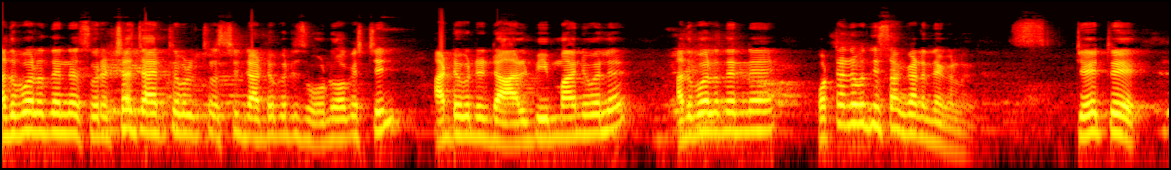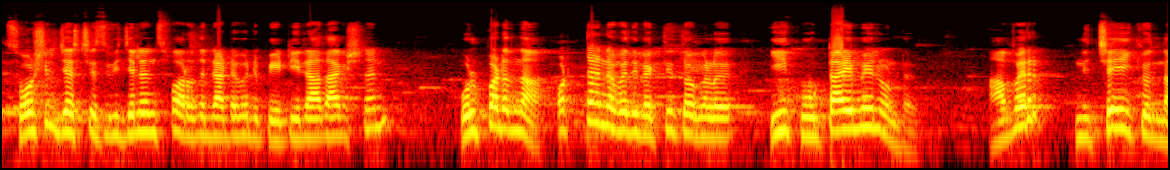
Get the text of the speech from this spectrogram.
അതുപോലെ തന്നെ സുരക്ഷാ ചാരിറ്റബിൾ ട്രസ്റ്റിന്റെ advocate Sonu Augustine advocate Alby Manuel അതുപോലെ തന്നെ ഒട്ടനവധി സംഘടനകൾ. സ്റ്റേറ്റ് സോഷ്യൽ ജസ്റ്റിസ് വിജിലൻസ് ഫോറത്തിന്റെ അഡ്വക്കേറ്റ് പി ടി രാധാകൃഷ്ണൻ ഉൾപ്പെടുന്ന ഒട്ടനവധി വ്യക്തിത്വങ്ങൾ ഈ കൂട്ടായ്മയിലുണ്ട്. അവർ നിശ്ചയിക്കുന്ന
